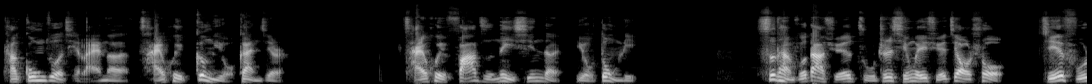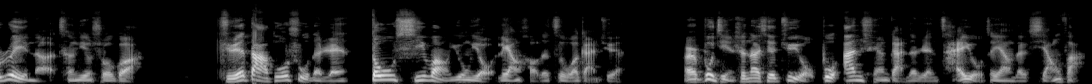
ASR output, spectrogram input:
他工作起来呢才会更有干劲儿，才会发自内心的有动力。斯坦福大学组织行为学教授杰弗瑞呢曾经说过：“绝大多数的人都希望拥有良好的自我感觉。”而不仅是那些具有不安全感的人才有这样的想法。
